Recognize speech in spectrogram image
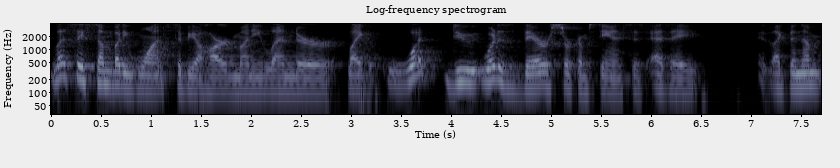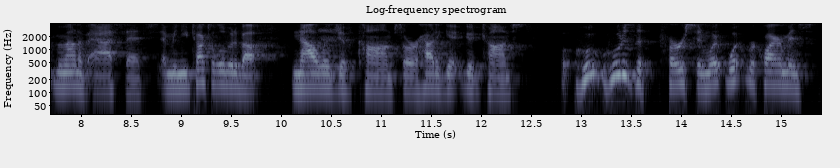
let's say somebody wants to be a hard money lender, like what do what is their circumstances as a like the number amount of assets? I mean, you talked a little bit about knowledge of comps or how to get good comps. Who who does the person what what requirements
